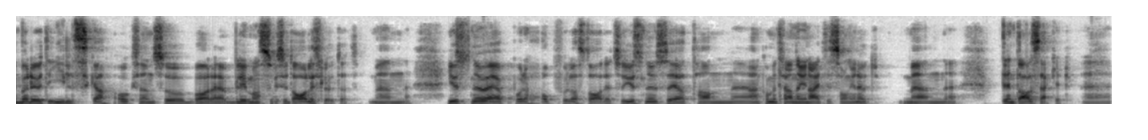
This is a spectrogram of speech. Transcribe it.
ebbar det ut i ilska och sen så bara blir man suicidal i slutet. Men just nu är jag på det hoppfulla stadiet så just nu säger jag att han, eh, han kommer träna United säsongen ut. Men eh, det är inte alls säkert. Eh,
